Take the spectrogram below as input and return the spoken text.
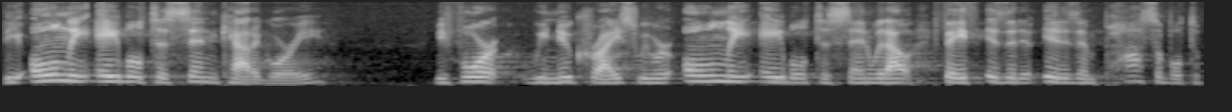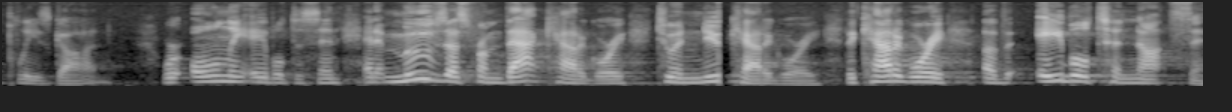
the only able to sin category. Before we knew Christ, we were only able to sin. Without faith, it is impossible to please God. We're only able to sin. And it moves us from that category to a new category the category of able to not sin.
